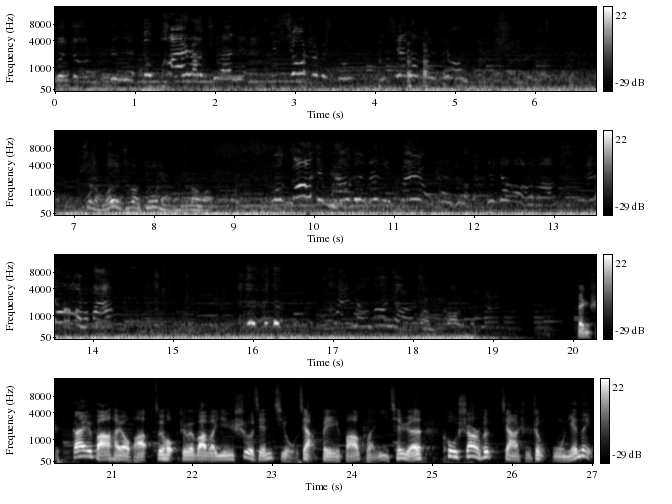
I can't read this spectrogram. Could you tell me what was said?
不羞耻你都拍上去了，你你羞耻不羞？你现在还羞？是的，我也知道丢脸，你知道吗？我告诉你不要跟着，你非要开车，这下好了吗？这下好了吧？还能当你儿子吗？但是该罚还要罚，最后这位爸爸因涉嫌酒驾被罚款一千元，扣十二分，驾驶证五年内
